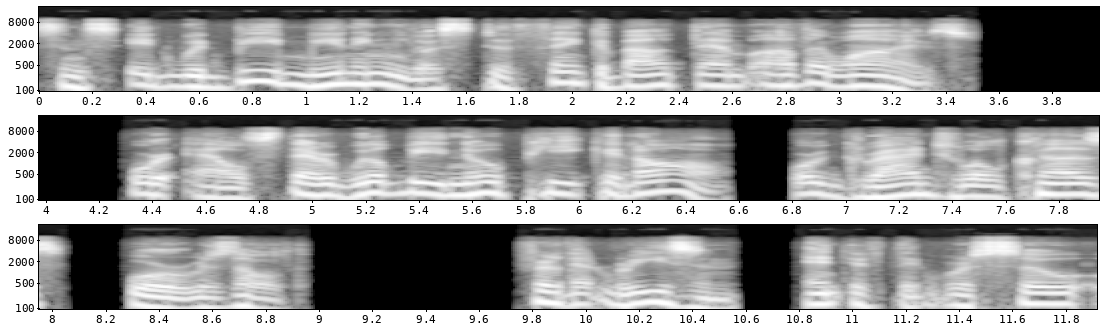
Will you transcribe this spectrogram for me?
since it would be meaningless to think about them otherwise or else there will be no peak at all, or gradual cause, or result. For that reason, and if that were so,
